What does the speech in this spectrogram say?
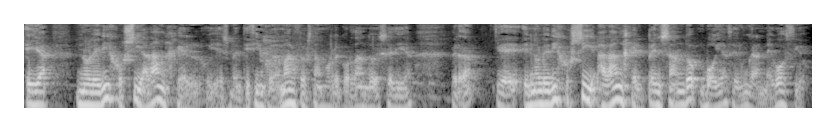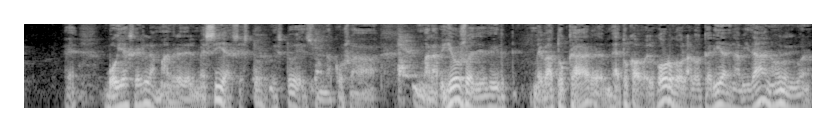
Ella no le dijo sí al ángel, hoy es 25 de marzo, estamos recordando ese día, ¿verdad? Eh, no le dijo sí al ángel pensando voy a hacer un gran negocio, ¿eh? voy a ser la madre del Mesías. Esto, esto es una cosa maravillosa, es decir, me va a tocar, me ha tocado el gordo, la lotería de Navidad, ¿no? Y bueno,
